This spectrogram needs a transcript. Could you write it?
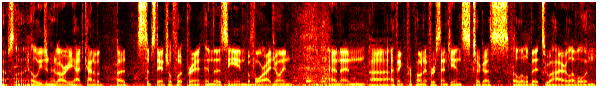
absolutely. Allegaeon had already had kind of a, a substantial footprint in the scene before I joined, and then uh, I think Proponent for Sentience took us a little bit to a higher level, and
